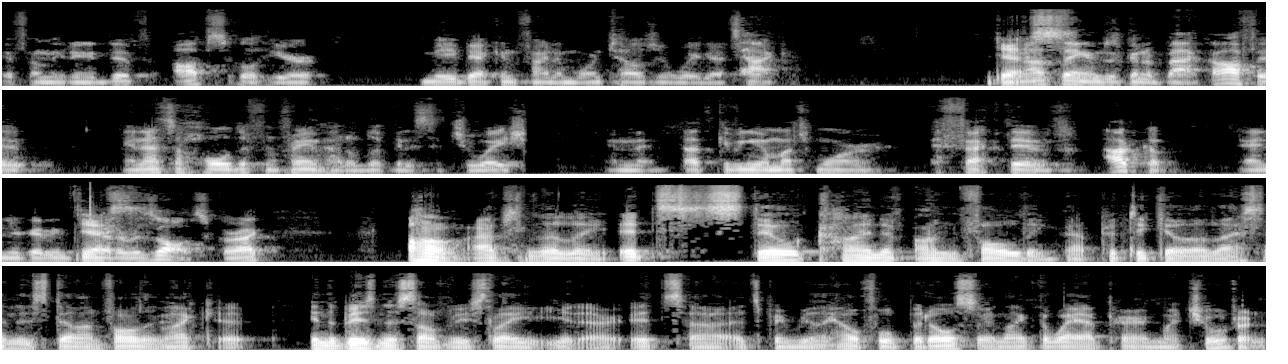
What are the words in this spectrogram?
If I'm hitting a diff- obstacle here, maybe I can find a more intelligent way to attack it. I'm not saying I'm just going to back off it, and that's a whole different frame how to look at a situation, and that's giving you a much more effective outcome, and you're getting Yes. better results. Correct? Oh, absolutely. It's still kind of unfolding. That particular lesson is still unfolding. Like uh, in the business, obviously, you know, it's uh, it's been really helpful, but also in like the way I parent my children,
